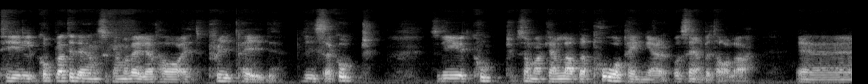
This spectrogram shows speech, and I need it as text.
till, kopplat till den så kan man välja att ha ett prepaid Visakort. Så det är ju ett kort som man kan ladda på pengar och sen betala. Eh,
